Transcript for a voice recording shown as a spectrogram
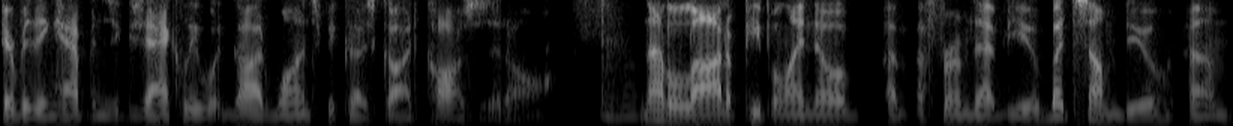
Everything happens exactly what God wants because God causes it all. Mm-hmm. Not a lot of people I know affirm that view, but some do. Um,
